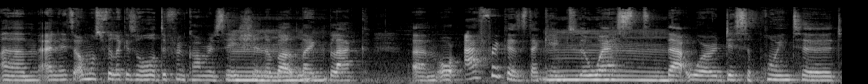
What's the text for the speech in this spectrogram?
Um, and it's almost feel like it's a whole different conversation about mm. like black um, or Africans that came to the mm. West that were disappointed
